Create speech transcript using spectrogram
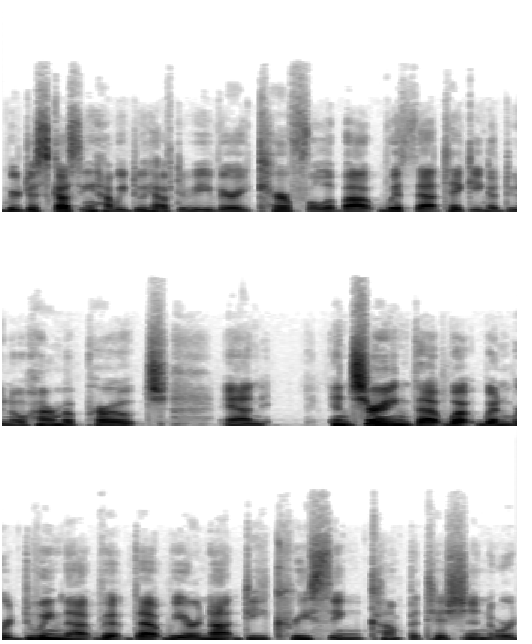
we're discussing how we do have to be very careful about with that taking a do no harm approach and ensuring that what, when we're doing that that we are not decreasing competition or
